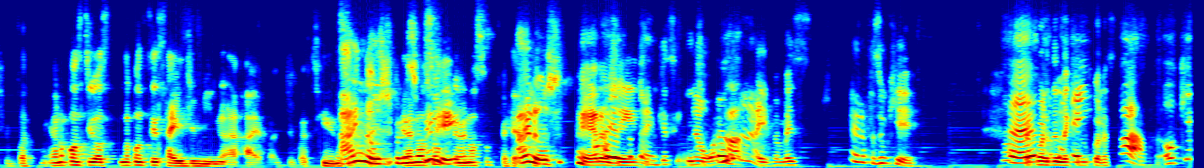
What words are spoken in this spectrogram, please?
Tipo assim, eu não consigo, não consigo sair de mim a raiva. Tipo assim, eu não, Ai, não, super eu, não supero, eu não supero. Ai, não, supera, Ah, eu gente. Porque assim, não, olha raiva, mas era fazer o quê? É, tá guardando aqui no coração. Ah, ok,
